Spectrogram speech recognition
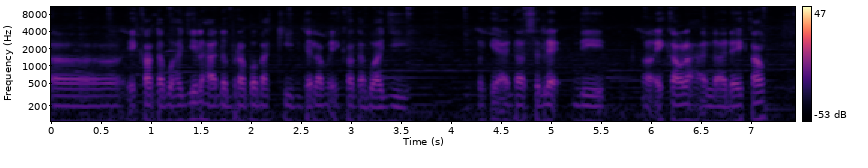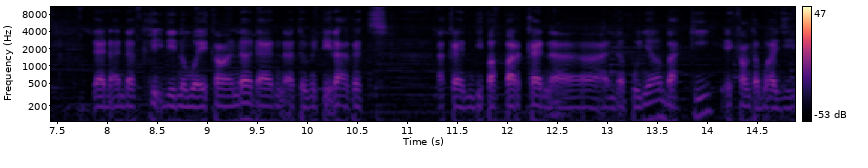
uh, akaun tabung haji lah ada berapa baki di dalam akaun tabung haji. Okey anda select di uh, akaun lah anda ada akaun dan anda klik di nombor akaun anda dan automatik lah akan akan dipaparkan uh, anda punya baki akaun tabung haji.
